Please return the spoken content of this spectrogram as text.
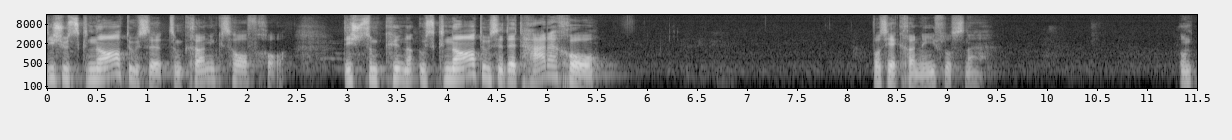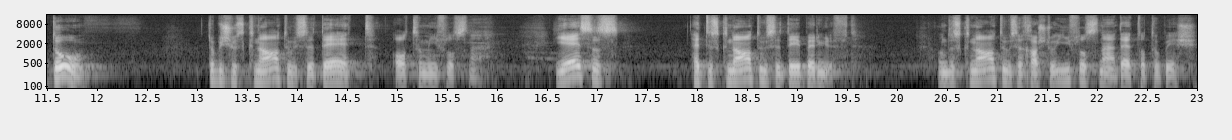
Die ist aus Gnade raus zum Königshof gekommen. Die ist zum, aus Gnade raus dort hergekommen, wo sie Einfluss nehmen konnte. Und du, du bist aus Gnade raus dort, auch zum Einfluss nehmen. Jesus hat aus Gnade heraus dich berufen. Und aus Gnade heraus kannst du Einfluss nehmen, dort, wo du bist.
